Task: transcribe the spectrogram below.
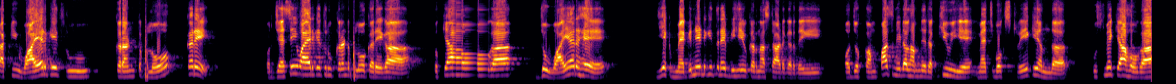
ताकि वायर के थ्रू करंट फ्लो करे। और जैसे ही वायर के थ्रू करंट फ्लो करेगा तो क्या होगा? जो वायर है, ये एक मैग्नेट की तरह बिहेव करना स्टार्ट कर देगी। और जो कंपास निडल हमने रखी हुई है मैच बॉक्स ट्रे के अंदर, उसमें क्या होगा?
